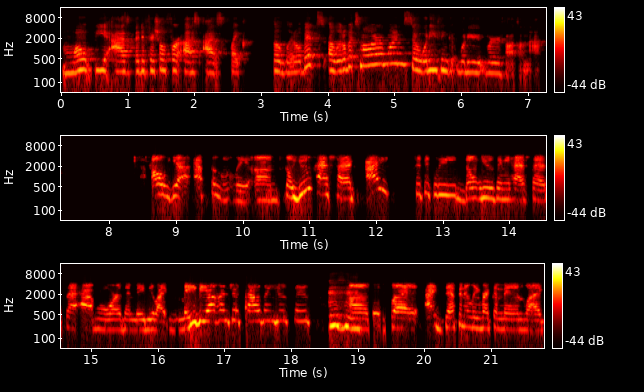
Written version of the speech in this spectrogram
won't be as beneficial for us as like the little bit a little bit smaller ones. So what do you think? What are you what are your thoughts on that? Oh yeah, absolutely. Um, so use hashtags. I typically don't use any hashtags that have more than maybe like maybe a hundred thousand uses. Mm-hmm. Um, but I definitely recommend like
